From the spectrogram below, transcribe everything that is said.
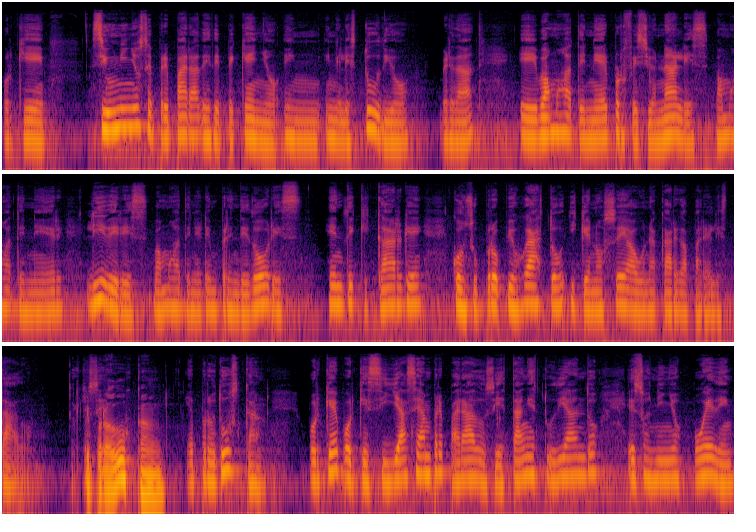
porque si un niño se prepara desde pequeño en, el estudio, ¿verdad? eh, vamos a tener profesionales, vamos a tener líderes, vamos a tener emprendedores, gente que cargue con sus propios gastos y que no sea una carga para el Estado. que produzcan. Que produzcan. ¿Por qué? Porque si ya se han preparado, si están estudiando, esos niños pueden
